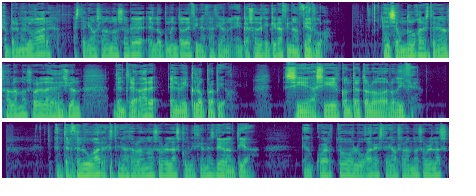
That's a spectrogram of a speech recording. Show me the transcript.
En primer lugar, estaríamos hablando sobre el documento de financiación, en caso de que quiera financiarlo. En segundo lugar, estaríamos hablando sobre la decisión de entregar el vehículo propio, si así el contrato lo, lo dice. En tercer lugar, estaríamos hablando sobre las condiciones de garantía. En cuarto lugar, estaríamos hablando sobre las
